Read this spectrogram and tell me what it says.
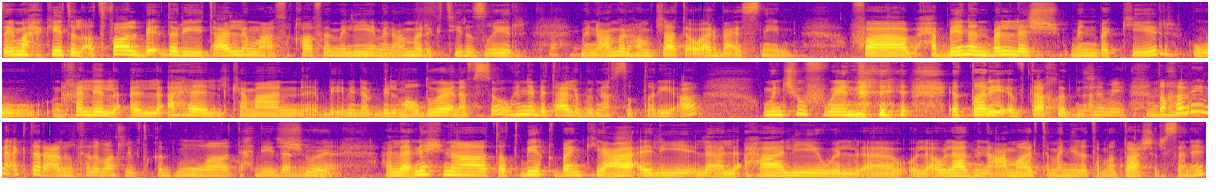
زي ما حكيت الأطفال بيقدروا يتعلموا على ثقافة ماليه من عمر كثير صغير صحيح. من عمرهم ثلاثة أو أربع سنين. فحبينا نبلش من بكير ونخلي الأهل كمان بالموضوع نفسه وهن بيتعلموا بنفس الطريقة. وبنشوف وين الطريق بتاخذنا. جميل. طب خبرينا أكثر عن الخدمات اللي بتقدموها تحديدا. شوي. هلأ نحن تطبيق بنكي عائلي للاهالي والأولاد من أعمار 8 ل 18 سنة.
